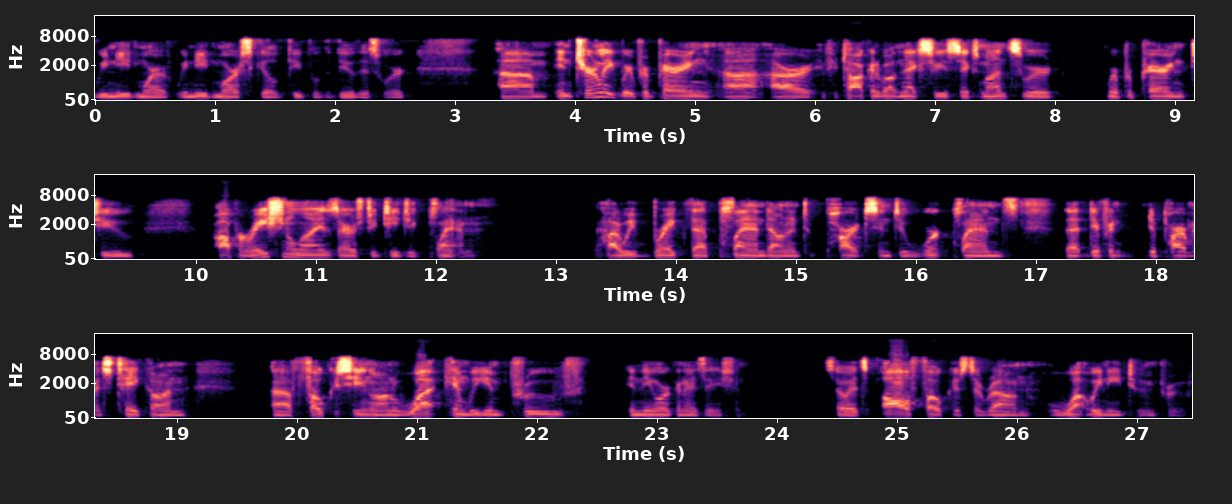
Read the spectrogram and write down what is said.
we need more we need more skilled people to do this work. Um, internally, we're preparing uh, our. If you're talking about the next three to six months, we're we're preparing to operationalize our strategic plan. How do we break that plan down into parts, into work plans that different departments take on, uh, focusing on what can we improve in the organization. So it's all focused around what we need to improve.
